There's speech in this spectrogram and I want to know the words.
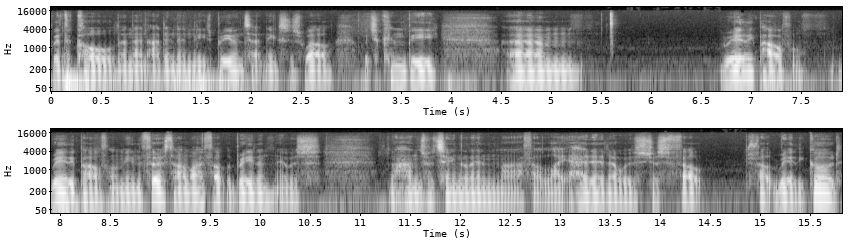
with the cold, and then adding in these breathing techniques as well, which can be um, really powerful. Really powerful. I mean, the first time I felt the breathing, it was my hands were tingling. I felt lightheaded. I was just felt felt really good,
